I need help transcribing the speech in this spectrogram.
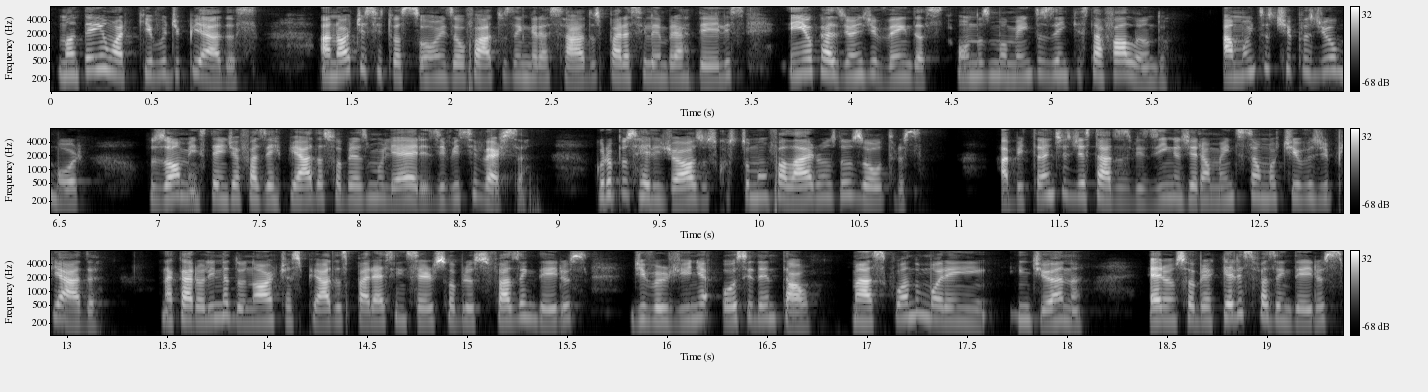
Mantenha um arquivo de piadas. Anote situações ou fatos engraçados para se lembrar deles em ocasiões de vendas ou nos momentos em que está falando. Há muitos tipos de humor. Os homens tendem a fazer piadas sobre as mulheres e vice-versa. Grupos religiosos costumam falar uns dos outros. Habitantes de estados vizinhos geralmente são motivos de piada. Na Carolina do Norte, as piadas parecem ser sobre os fazendeiros de Virgínia Ocidental, mas quando morei em Indiana, eram sobre aqueles fazendeiros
